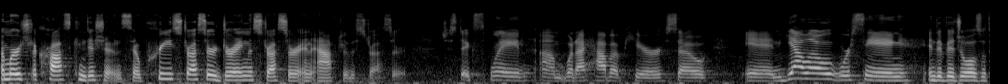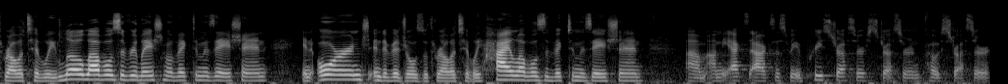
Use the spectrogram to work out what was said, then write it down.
emerged across conditions, so pre-stressor, during the stressor, and after the stressor. Just to explain um, what I have up here. So in yellow, we're seeing individuals with relatively low levels of relational victimization. In orange, individuals with relatively high levels of victimization. Um, on the x-axis, we have pre-stressor, stressor, and post-stressor.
